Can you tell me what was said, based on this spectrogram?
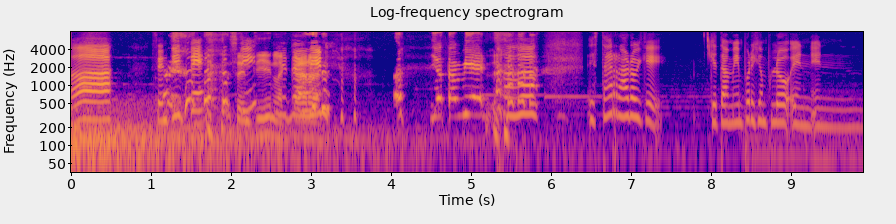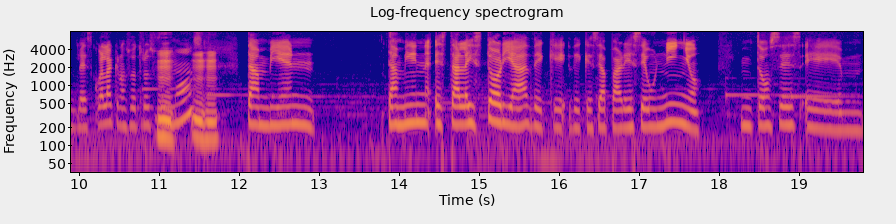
Ah, ¿sentiste? Sentí en la yo cara. también. Yo también. Ajá. Está raro que, que también, por ejemplo, en, en la escuela que nosotros Mm, fuimos, también, también está la historia de que, de que se aparece un niño. Entonces, em,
